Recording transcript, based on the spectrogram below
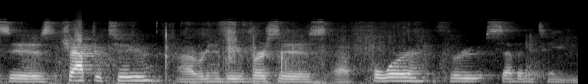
This is chapter 2. Uh, we're going to do verses uh, 4 through 17.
